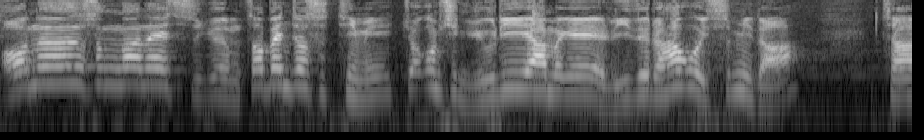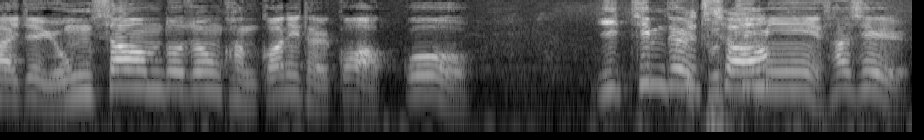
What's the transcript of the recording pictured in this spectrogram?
어느 순간에 지금 서벤져스 팀이 조금씩 유리하게 리드를 하고 있습니다. 자 이제 용싸움도 좀 관건이 될 것 같고 이 팀들 두 그쵸. 팀이 사실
